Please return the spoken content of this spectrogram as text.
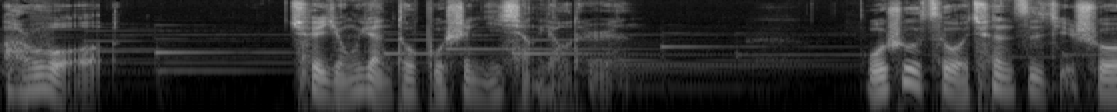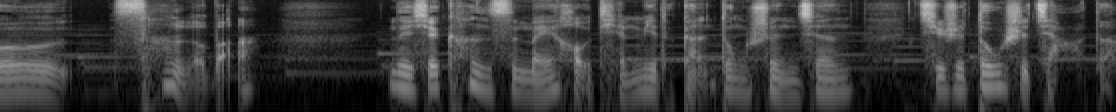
而我却永远都不是你想要的人。无数次我劝自己说：“散了吧，那些看似美好甜蜜的感动瞬间，其实都是假的。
